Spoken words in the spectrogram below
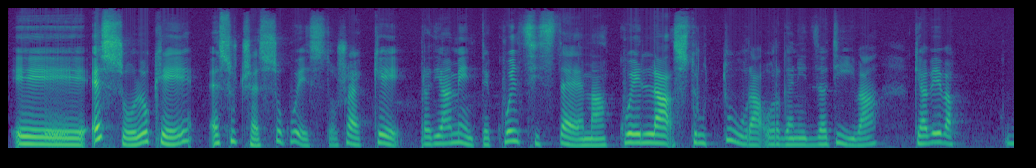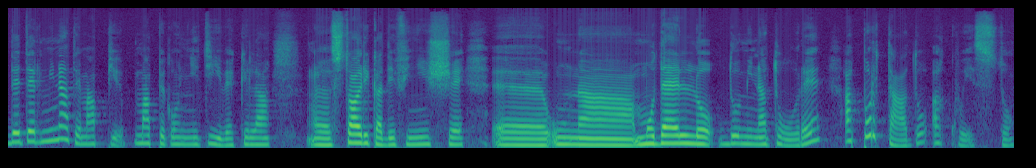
E è solo che è successo questo, cioè che praticamente quel sistema, quella struttura organizzativa che aveva determinate mappi- mappe cognitive che la eh, storica definisce eh, un uh, modello dominatore, ha portato a questo.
